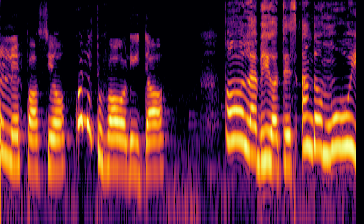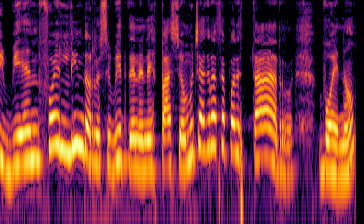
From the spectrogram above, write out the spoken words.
en el espacio. ¿Cuál es tu favorita? Hola bigotes, ando muy bien. Fue lindo recibirte en el espacio. Muchas gracias por estar. Bueno,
